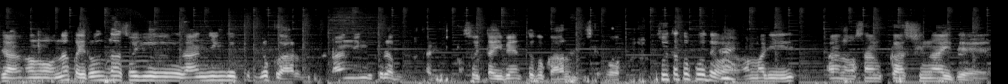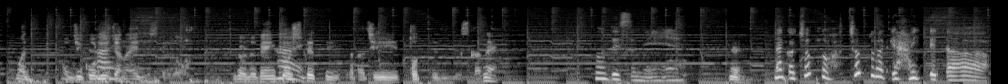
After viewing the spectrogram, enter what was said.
じゃあ、あの、なんかいろんなそういうランニング、よくある、ランニングクラブだったりとか、そういったイベントとかあるんですけど、そういったところではいはあんまり、あの、参加しないで、まあ、自己流じゃないですけど、い、ろいろ勉強してっていう形取ってるんですかね。そうですね。ねなんかちょっと、ちょっとだけ入ってた、は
